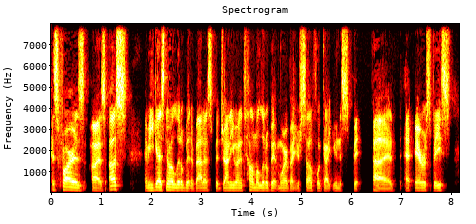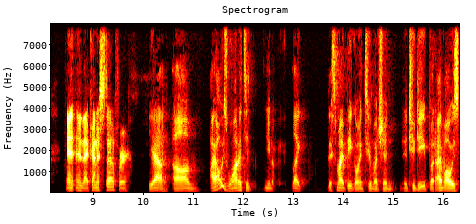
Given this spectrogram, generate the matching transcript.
as far as as us, I mean, you guys know a little bit about us, but Johnny, you want to tell them a little bit more about yourself? What got you into spit, uh, aerospace and, and that kind of stuff? Or Yeah. Um, I always wanted to, you know, like this might be going too much in, too deep, but I've always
